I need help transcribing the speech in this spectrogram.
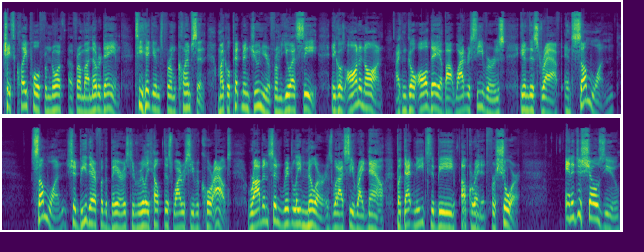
Chase Claypool from North uh, from uh, Notre Dame. Tee Higgins from Clemson. Michael Pittman Jr. from USC. It goes on and on. I can go all day about wide receivers in this draft, and someone someone should be there for the Bears to really help this wide receiver corps out. Robinson, Ridley, Miller is what I see right now, but that needs to be upgraded for sure. And it just shows you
